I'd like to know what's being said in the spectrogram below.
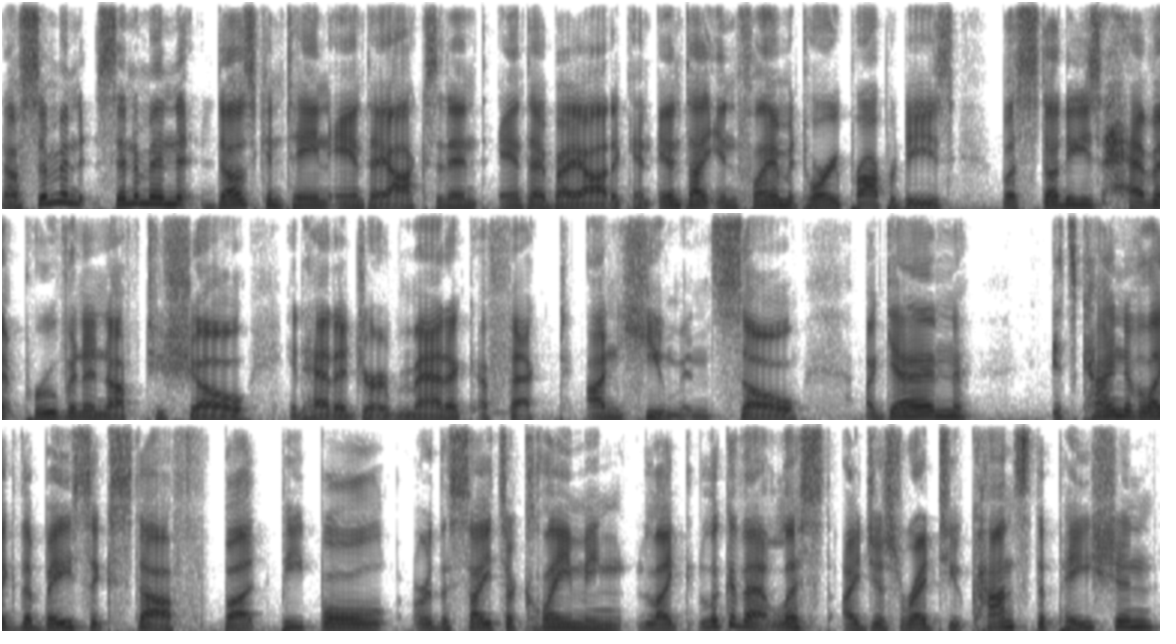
Now, cinnamon, cinnamon does contain antioxidant, antibiotic, and anti inflammatory properties, but studies haven't proven enough to show it had a dramatic effect on humans. So, again, it's kind of like the basic stuff, but people or the sites are claiming, like, look at that list I just read to you constipation?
